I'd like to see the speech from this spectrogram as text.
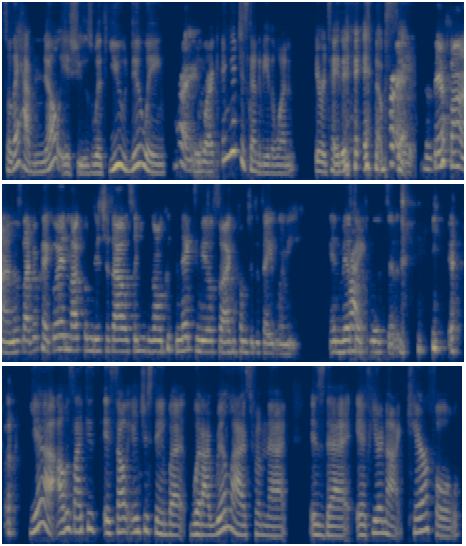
So they have no issues with you doing right. the work. And you're just going to be the one irritated and upset. Right. They're fine. It's like, okay, go ahead and knock them dishes out so you can go and cook the next meal so I can come to the table and eat and mess right. up the yeah. yeah, I was like, it's, it's so interesting. But what I realized from that is that if you're not careful,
